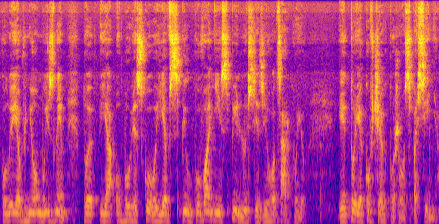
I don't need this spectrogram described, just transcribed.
коли я в ньому і з ним, то я обов'язково є в спілкуванні і спільності з його церквою. І то є ковчег Божого спасіння.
